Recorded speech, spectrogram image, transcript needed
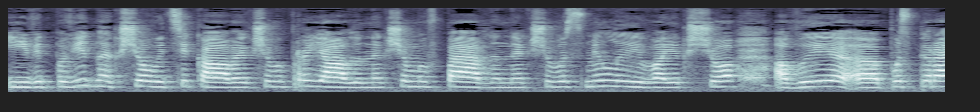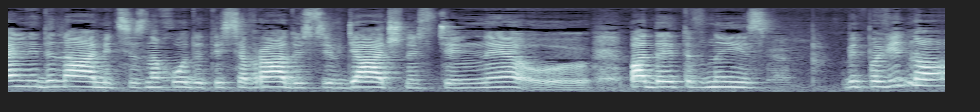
І відповідно, якщо ви цікава, якщо ви проявлена, якщо ви впевнена, якщо ви смілива, якщо ви е, по спіральній динаміці знаходитеся в радості, вдячності, не е, падаєте вниз, відповідно,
